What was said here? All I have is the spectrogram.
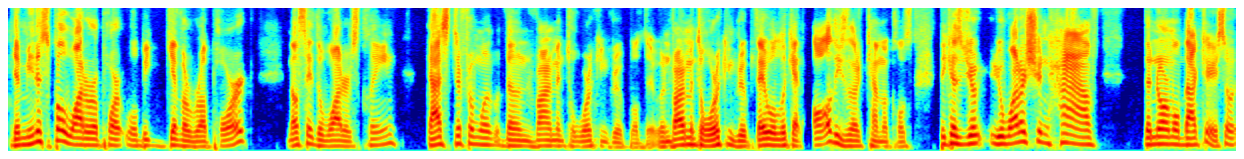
the municipal water report will be give a report and they'll say the water is clean. That's different what the environmental working group will do. Environmental working group, they will look at all these other chemicals because your, your water shouldn't have the normal bacteria. So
